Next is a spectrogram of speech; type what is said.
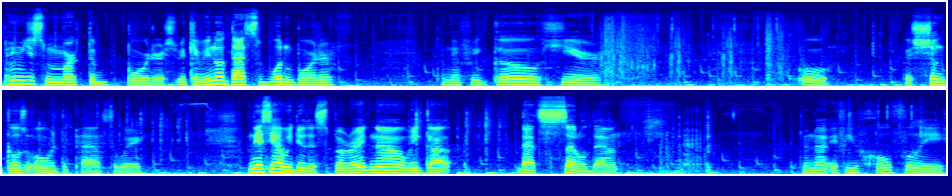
let me just mark the borders. Okay, we know that's one border. And if we go here... Oh, the chunk goes over the pathway. Let me see how we do this. But right now, we got that settled down. Do not, if you hopefully...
